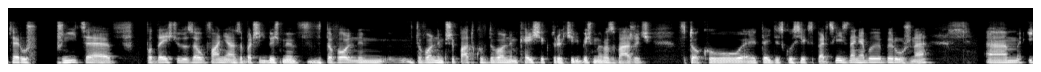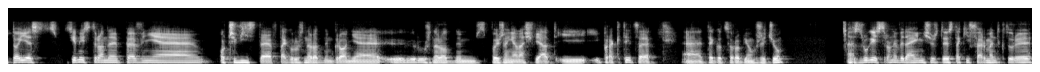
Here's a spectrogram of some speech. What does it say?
te różnice w podejściu do zaufania zobaczylibyśmy w dowolnym, w dowolnym przypadku, w dowolnym case'ie, który chcielibyśmy rozważyć w toku e, tej dyskusji eksperckiej. Zdania byłyby różne. Um, I to jest z jednej strony pewnie oczywiste w tak różnorodnym gronie, y, różnorodnym spojrzenia na świat i, i praktyce e, tego, co robią w życiu. A z drugiej strony wydaje mi się, że to jest taki ferment, który,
